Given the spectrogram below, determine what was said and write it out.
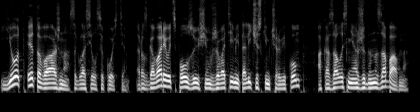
«Йод — это важно», — согласился Костя. Разговаривать с ползающим в животе металлическим червяком оказалось неожиданно забавно.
